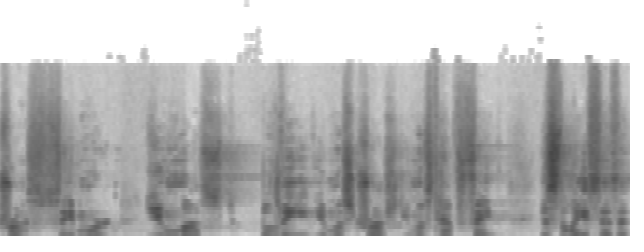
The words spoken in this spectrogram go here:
trust. Same word. You must believe, you must trust, you must have faith. This is the way he says it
